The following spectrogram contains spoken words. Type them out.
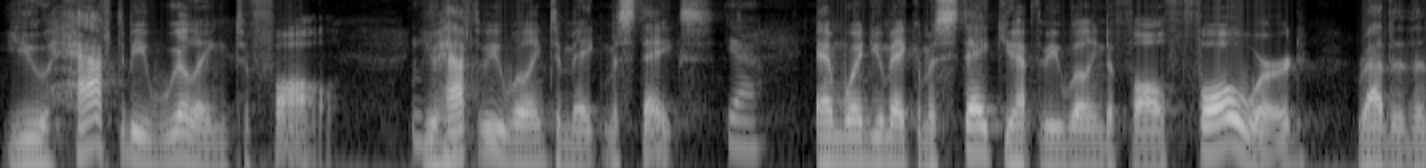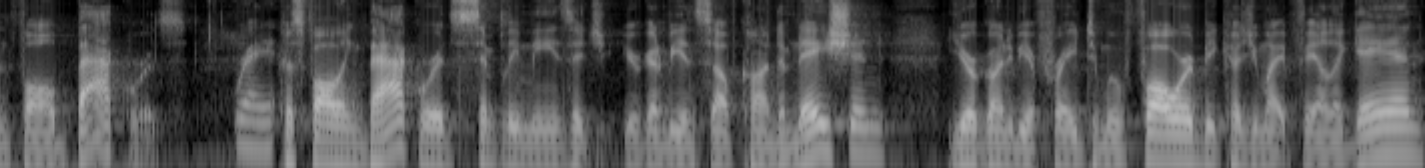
you have to be willing to fall. You mm-hmm. have to be willing to make mistakes. yeah And when you make a mistake, you have to be willing to fall forward rather than fall backwards. right Because falling backwards simply means that you're going to be in self condemnation. You're going to be afraid to move forward because you might fail again.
